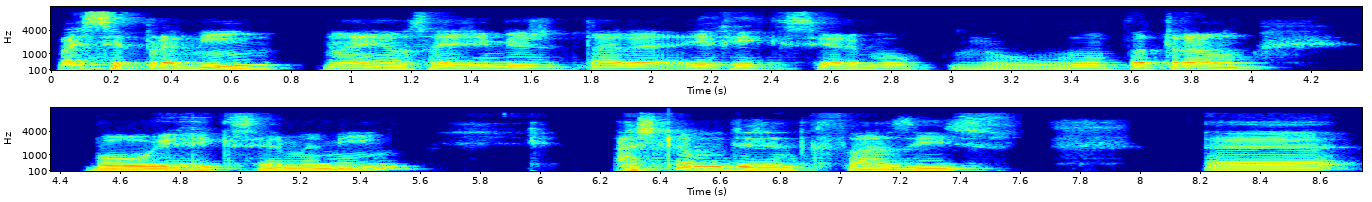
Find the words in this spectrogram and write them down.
vai ser para mim, não é? Ou seja, em vez de estar a enriquecer o meu, o meu patrão, vou enriquecer-me a mim. Acho que há muita gente que faz isso. Uh,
